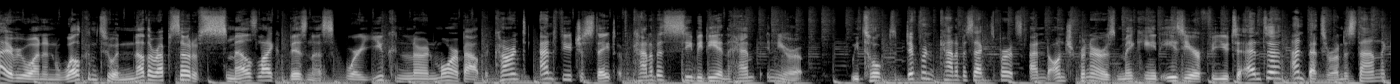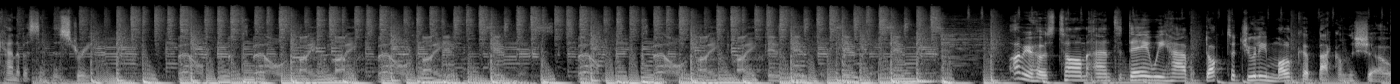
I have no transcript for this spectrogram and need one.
Hi, everyone, and welcome to another episode of Smells Like Business, where you can learn more about the current and future state of cannabis, CBD, and hemp in Europe. We talk to different cannabis experts and entrepreneurs, making it easier for you to enter and better understand the cannabis industry. I'm your host, Tom, and today we have Dr. Julie Moltke back on the show.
